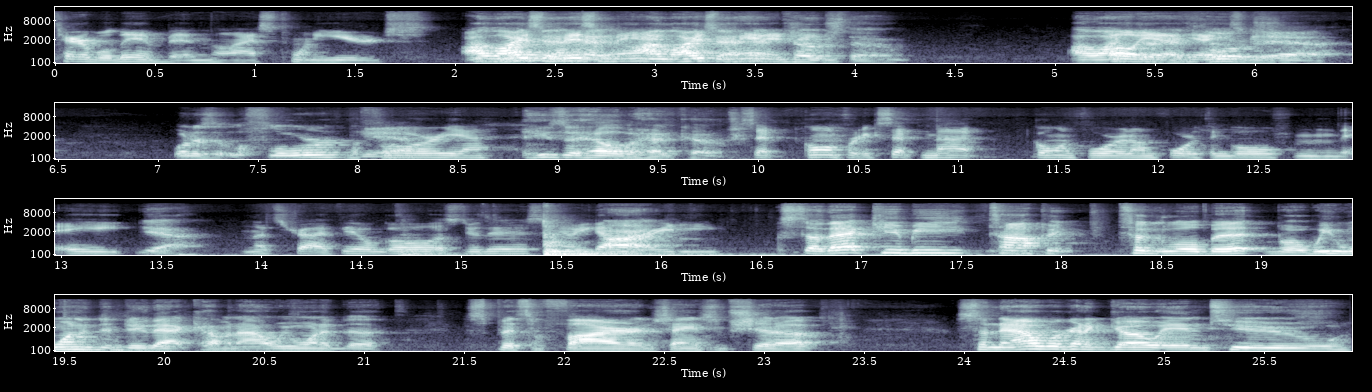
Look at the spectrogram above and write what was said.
terrible they have been in the last twenty years. I like Mis- that. Head, misman- I like that head coach though. I like. Oh, yeah, yeah, coach. good. yeah. What is it, Lafleur? Yeah. Before, yeah. He's a hell of a head coach. Except going for, except not going for it on fourth and goal from the eight. Yeah. Let's try a field goal. Let's do this. You know, you got All right. Brady so that QB topic took a little bit, but we wanted to do that coming out. We wanted to spit some fire and change some shit up. So now we're gonna go into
